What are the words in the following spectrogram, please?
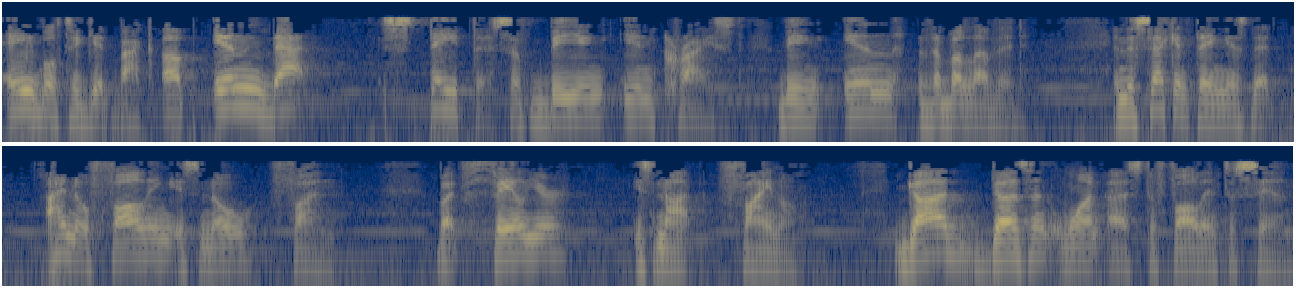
able to get back up in that status of being in Christ, being in the beloved. And the second thing is that I know falling is no fun, but failure is not final. God doesn't want us to fall into sin.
